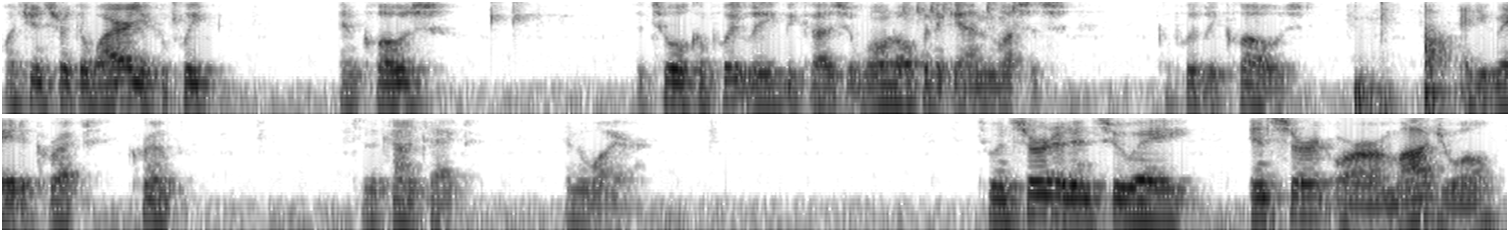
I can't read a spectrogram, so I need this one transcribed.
Once you insert the wire, you complete and close the tool completely because it won't open again unless it's completely closed and you've made a correct crimp to the contact and the wire. To insert it into a insert or a module,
